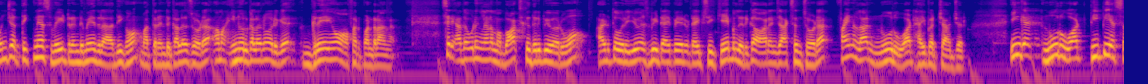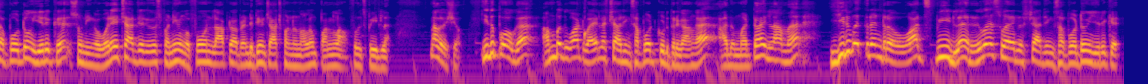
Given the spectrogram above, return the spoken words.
கொஞ்சம் திக்னஸ் வெயிட் ரெண்டுமே இதில் அதிகம். மற்ற ரெண்டு கலர்ஸோட ஆமாம் இன்னொரு கலரும் இருக்குது க்ரேயும் ஆஃபர் பண்ணுறாங்க சரி அதை விடுங்களேன். நம்ம பாக்ஸ்க்கு திருப்பி வருவோம். அடுத்து ஒரு USB type A type C cable இருக்குது ஆரஞ்ச் ஆக்சன்ஸோட ஃபைனலாக நூறு வாட் ஹைப்பர் சார்ஜர் இங்கே நூறு வாட் பிபிஎஸ் சப்போர்ட்டும் இருக்குது ஸோ நீங்கள் ஒரே சார்ஜர் யூஸ் பண்ணி உங்கள் ஃபோன் லேப்டாப் ரெண்டுத்தையும் சார்ஜ் பண்ணனாலும் பண்ணலாம் ஃபுல் ஸ்பீடில் நல்ல விஷயம். இது போக ஐம்பது வாட் ஒயர்லெஸ் சார்ஜிங் சப்போர்ட் கொடுத்துருக்காங்க. அது மட்டும் இல்லாமல் இருபத்தி ரெண்டரை வாட் ஸ்பீடில் ரிவர்ஸ் வயர்லெஸ் சார்ஜிங் சப்போர்ட்டும் இருக்குது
